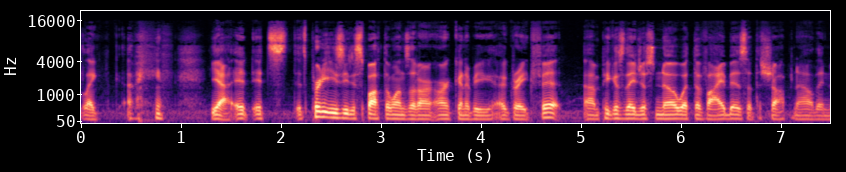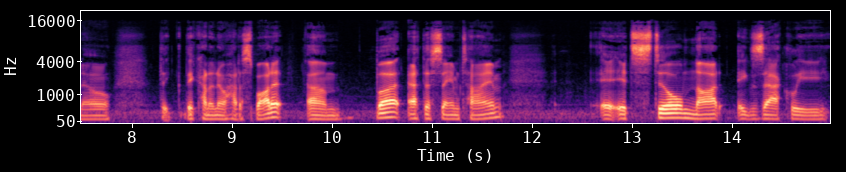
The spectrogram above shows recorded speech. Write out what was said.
like I mean, yeah, it, it's it's pretty easy to spot the ones that aren't aren't going to be a great fit um, because they just know what the vibe is at the shop now. They know they they kind of know how to spot it. Um, but at the same time, it's still not exactly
